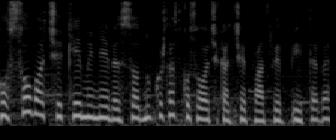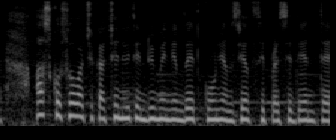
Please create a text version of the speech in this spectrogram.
Kosova që kemi neve sot, nuk është asë Kosova që ka qenë për atëve viteve, asë Kosova që ka qenë vitin 2011, kërë unë jam zjedhë si presidente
